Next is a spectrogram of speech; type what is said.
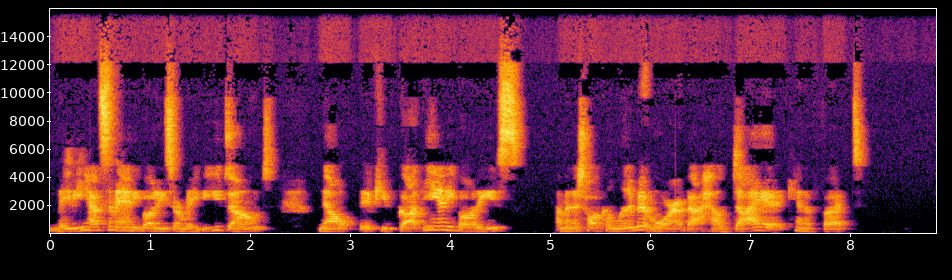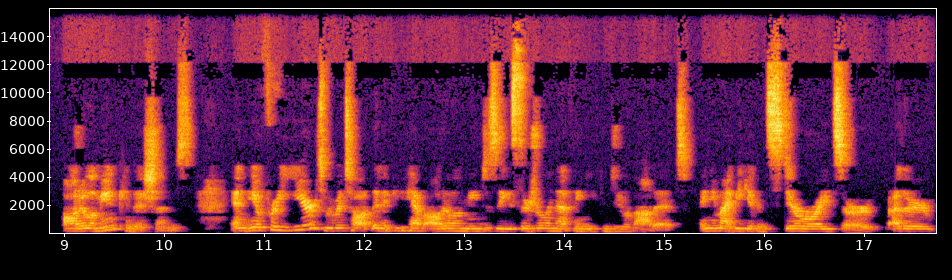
maybe you have some antibodies or maybe you don't. Now, if you've got the antibodies, I'm going to talk a little bit more about how diet can affect autoimmune conditions. And, you know, for years we were taught that if you have autoimmune disease, there's really nothing you can do about it. And you might be given steroids or other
